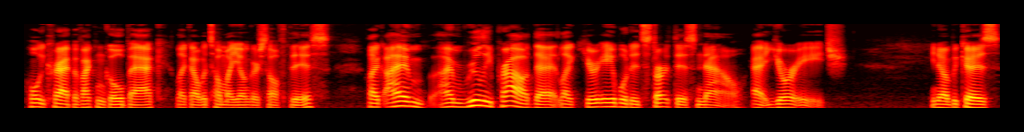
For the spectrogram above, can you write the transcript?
Holy crap, if I can go back, like I would tell my younger self this. Like I'm I'm really proud that like you're able to start this now at your age. You know, because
